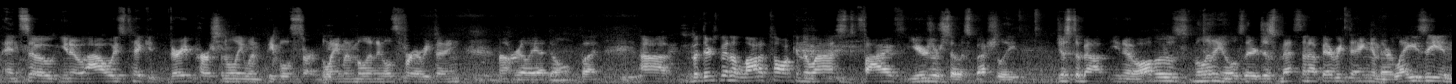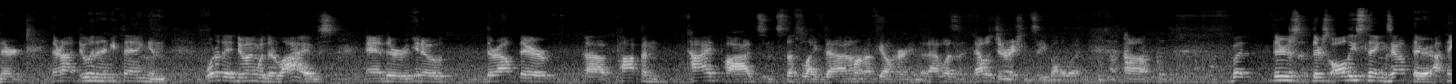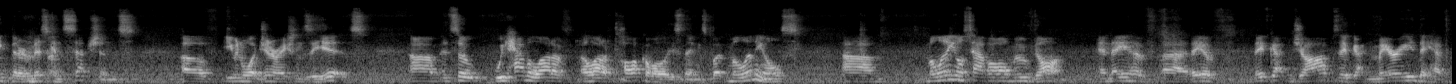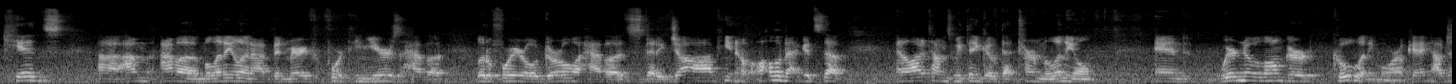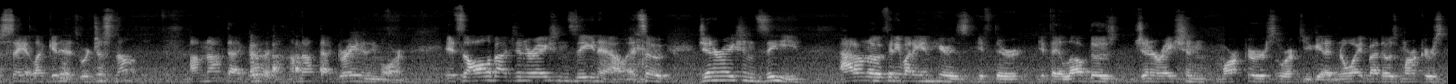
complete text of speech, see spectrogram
and so you know I always take it very personally when people start blaming millennials for everything. Not really, I don't, but uh, but there's been a lot of talk in the last five years or so, especially just about you know all those millennials. They're just messing up everything, and they're lazy, and they're they're not doing anything, and what are they doing with their lives? And they're you know they're out there uh, popping Tide Pods and stuff like that. I don't know if y'all heard any of that. That wasn't that was Generation Z, by the way. Uh, but there's there's all these things out there. I think that are misconceptions of even what Generation Z is. Um, and so we have a lot of a lot of talk of all these things. But millennials, um, millennials have all moved on, and they have uh, they have they've gotten jobs, they've gotten married, they have kids. Uh, I'm I'm a millennial, and I've been married for 14 years. I have a little four-year-old girl. I have a steady job. You know, all of that good stuff. And a lot of times we think of that term millennial, and we're no longer cool anymore. Okay, I'll just say it like it is. We're just not. I'm not that good. I'm not that great anymore. It's all about Generation Z now. And so Generation Z, I don't know if anybody in here is if they're if they love those generation markers or if you get annoyed by those markers.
